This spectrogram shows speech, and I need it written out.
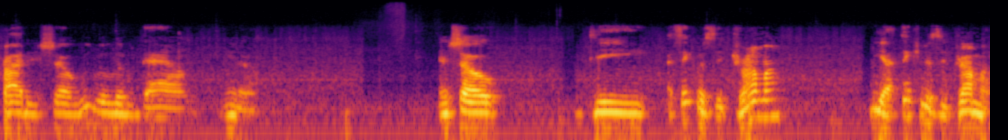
prior to the show, we were a little down, you know. And so the I think it was the drummer. Yeah, I think he was the drummer,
